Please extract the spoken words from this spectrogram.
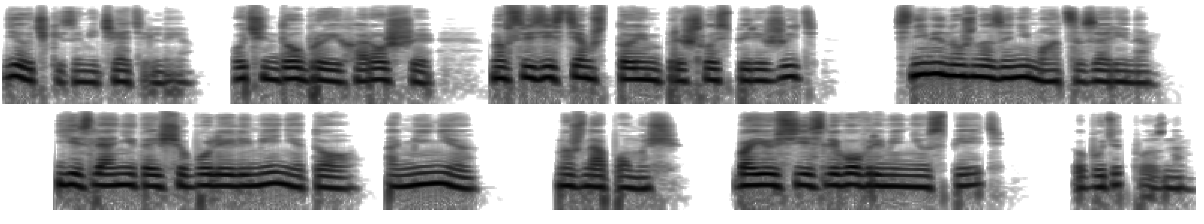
Девочки замечательные, очень добрые и хорошие но в связи с тем, что им пришлось пережить, с ними нужно заниматься, Зарина. Если они-то еще более или менее, то Аминию нужна помощь. Боюсь, если вовремя не успеть, то будет поздно.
